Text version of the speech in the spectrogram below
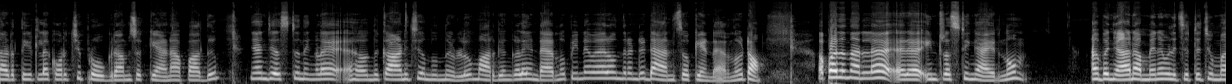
നടത്തിയിട്ടുള്ള കുറച്ച് പ്രോഗ്രാംസ് ഒക്കെയാണ്. അപ്പോൾ അത് ഞാൻ ജസ്റ്റ് നിങ്ങളെ ഒന്ന് കാണിച്ചു തന്നേ ഉള്ളൂ മാർഗംകളി ഉണ്ടായിരുന്നു. പിന്നെ വേറെ ഒന്ന് രണ്ട് ഡാൻസ് ഒക്കെ ഉണ്ടായിരുന്നു കേട്ടോ അപ്പോൾ അത് നല്ല ഇൻട്രസ്റ്റിംഗ് ആയിരുന്നു. അപ്പോൾ ഞാൻ അമ്മേനെ വിളിച്ചിട്ട് ചുമ്മാ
